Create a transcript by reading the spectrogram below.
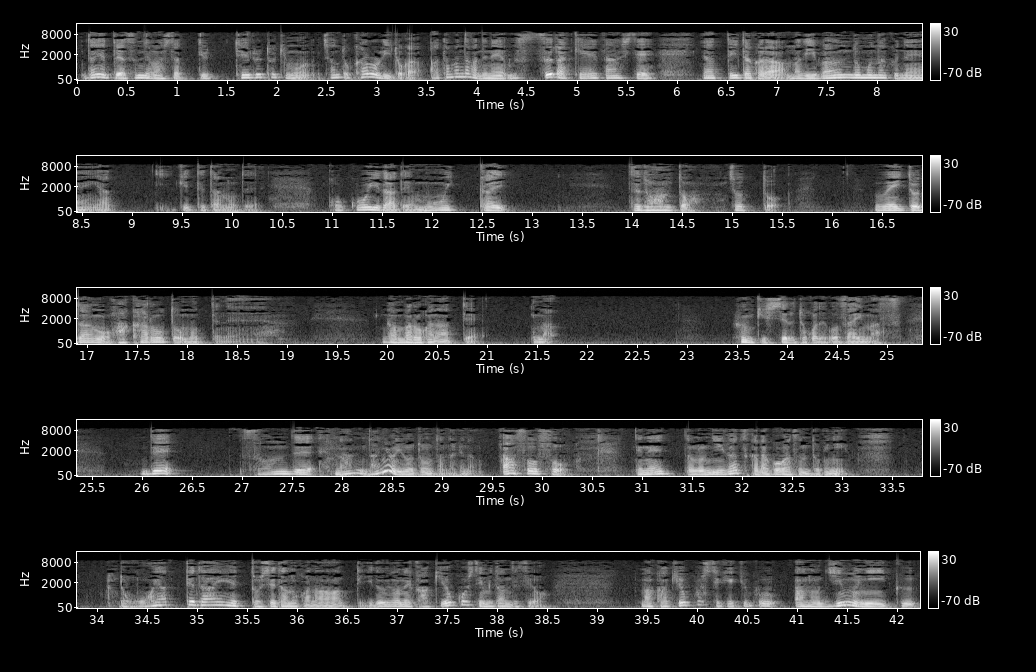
ダイエット休んでましたって言ってる時も、ちゃんとカロリーとか頭の中でね、うっすら計算してやっていたから、まあ、リバウンドもなくね、や、いけてたので、ここいらでもう一回、ズドンと、ちょっと、ウェイトダウンを測ろうと思ってね、頑張ろうかなって、今、奮起してるとこでございます。で、そんで、な、何を言おうと思ったんだっけな？あ、そうそう。でね、その2月から5月の時に、どうやってダイエットしてたのかなっていろいろね、書き起こしてみたんですよ。まあ書き起こして結局、あの、ジムに行く、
